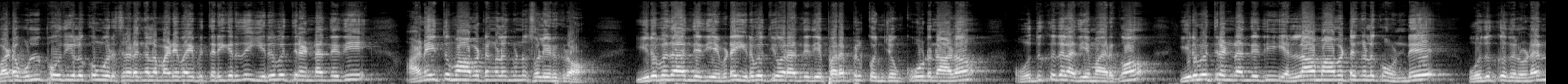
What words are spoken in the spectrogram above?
வட உள்பகுதிகளுக்கும் ஒரு சில இடங்களில் மழை வாய்ப்பு தெரிகிறது. இருபத்தி ரெண்டாம் தேதி அனைத்து மாவட்டங்களுக்குன்னு சொல்லியிருக்கிறோம். இருபதாம் தேதியை விட இருபத்தி ஓராம் தேதி பரப்பில் கொஞ்சம் கூடுனாலும் ஒதுக்குதல் அதிகமாக இருக்கும். இருபத்தி ரெண்டாம் தேதி எல்லா மாவட்டங்களுக்கும் உண்டு ஒதுக்குதலுடன்.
